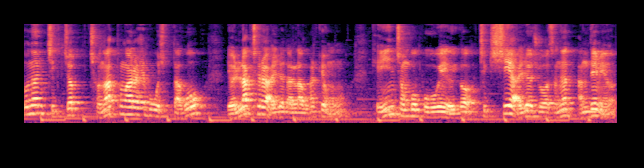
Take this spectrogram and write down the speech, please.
또는 직접 전화 통화를 해보고 싶다고 연락처를 알려달라고 할 경우 개인정보 보호에 의거 즉시 알려주어서는 안 되며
